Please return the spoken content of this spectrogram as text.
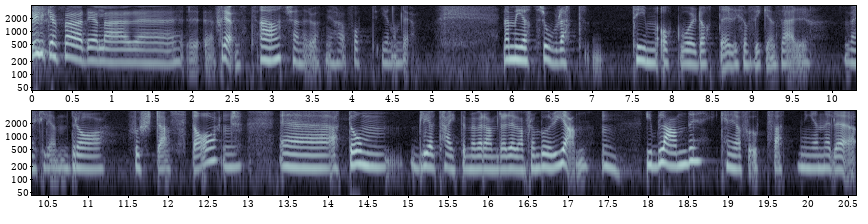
vilka fördelar eh, främst Ja. känner du att ni har fått genom det? Nej, men jag tror att Tim och vår dotter liksom fick en så här verkligen bra första start. Eh, att de blev tajta med varandra redan från början. Ibland kan jag få uppfattningen, eller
